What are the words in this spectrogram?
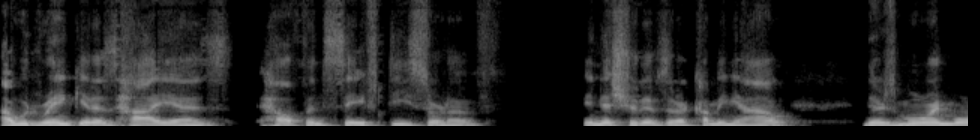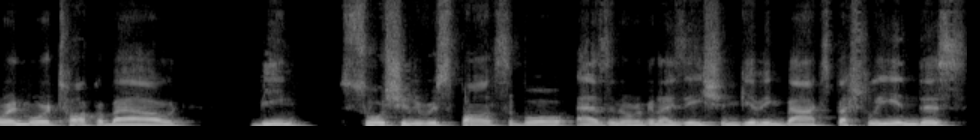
I would rank it as high as health and safety sort of initiatives that are coming out. There's more and more and more talk about being socially responsible as an organization, giving back, especially in this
